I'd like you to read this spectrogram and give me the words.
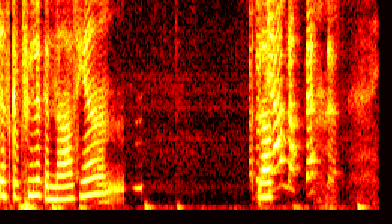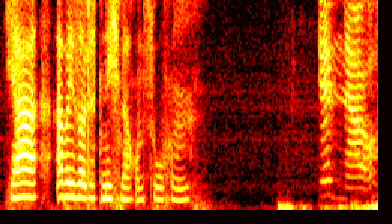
es gibt viele Gymnasien. Aber laut- wir haben das Beste. Ja, aber ihr solltet nicht nach uns suchen. Genau.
